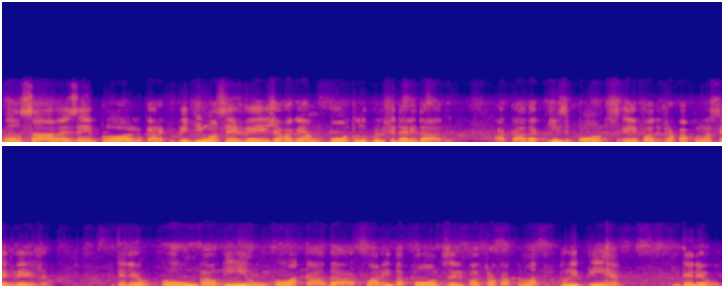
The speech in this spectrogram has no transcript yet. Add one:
lançar um exemplo, olha, o cara que pedir uma cerveja vai ganhar um ponto no Clube Fidelidade. A cada 15 pontos ele pode trocar por uma cerveja, entendeu? Ou um caldinho, ou a cada 40 pontos ele pode trocar por uma tulipinha, entendeu?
